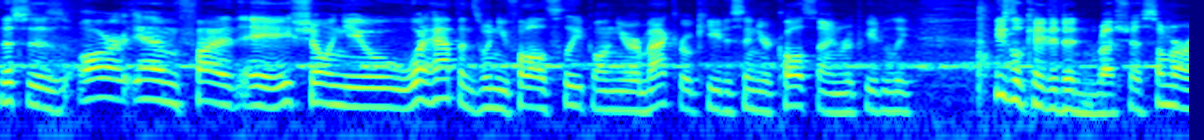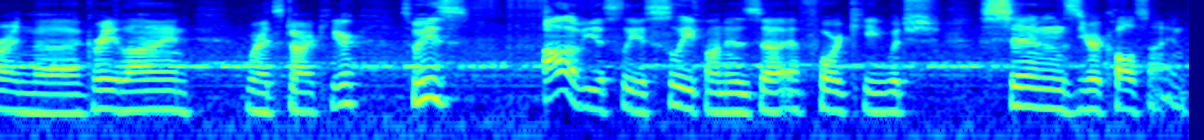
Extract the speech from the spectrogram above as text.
This is RM5A showing you what happens when you fall asleep on your macro key to send your call sign repeatedly. He's located in Russia, somewhere in the gray line where it's dark here. So he's obviously asleep on his uh, F4 key, which sends your call sign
